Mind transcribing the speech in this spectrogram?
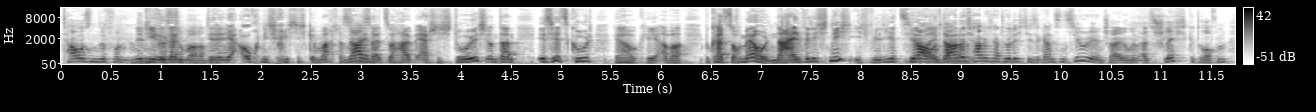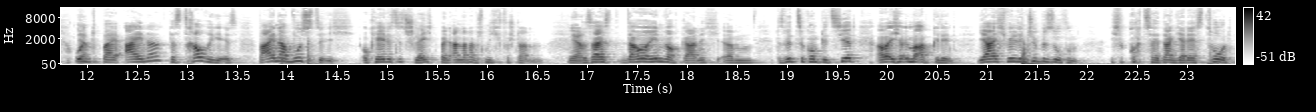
tausende von Die du Nebenquests zu dann, machen. die dann ja auch nicht richtig gemacht hast. Du Nein. bist halt so halbärschig durch und dann ist jetzt gut. Ja, okay, aber du kannst doch mehr holen. Nein, will ich nicht. Ich will jetzt hier Genau, und dadurch habe ich natürlich diese ganzen Siri-Entscheidungen als schlecht getroffen. Und Ja. bei einer, das Traurige ist, bei einer wusste ich, okay, das ist schlecht, bei den anderen habe ich nicht verstanden. Ja. Das heißt, darüber reden wir auch gar nicht. Ähm, das wird zu kompliziert, aber ich habe immer abgelehnt. Ja, ich will den Typ besuchen. Ich so, Gott sei Dank, ja, der ist tot.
